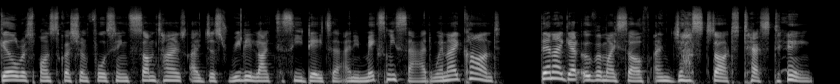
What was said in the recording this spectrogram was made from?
Gil responds to question four saying, Sometimes I just really like to see data and it makes me sad when I can't. Then I get over myself and just start testing.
